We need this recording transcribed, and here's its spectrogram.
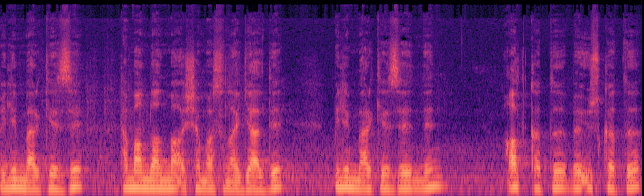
Bilim merkezi tamamlanma aşamasına geldi. Bilim merkezinin alt katı ve üst katı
